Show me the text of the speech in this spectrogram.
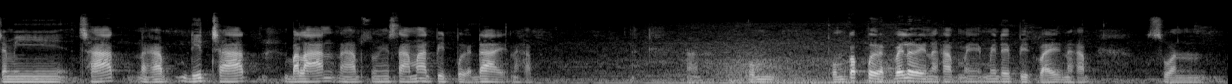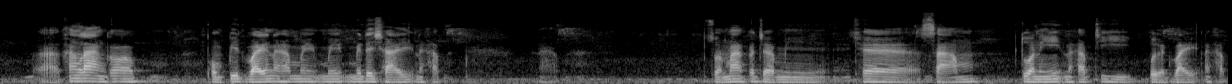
จะมีชาร์จนะครับดิสชาร์จบาลานซ์นะครับตรงนี้สามารถปิดเปิดได้นะครับผมผมก็เปิดไว้เลยนะครับ ไม่ไม่ได้ปิดไว้นะครับ ส่วนข้างล่างก็ผมปิดไว้นะครับ ไม่ไม่ไม่ได้ใช้นะครับนะครับ ส่วนมากก็จะมีแค่สามตัวนี้นะครับที่เปิดไว้นะครับ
